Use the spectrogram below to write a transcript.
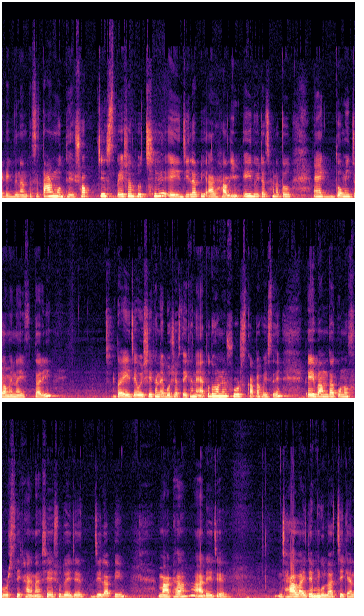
এক এক দিন আনতেছে। তার মধ্যে সবচেয়ে স্পেশাল হচ্ছে এই জিলাপি আর হালিম। এই দুইটা ছাড়া তো একদমই জমে না ইফতারি। তো এই যে ওই সেখানে বসে আছে, এখানে এত ধরনের ফ্রুটস কাটা হয়েছে। এই বান্দা কোনো ফ্রুটসই খায় না। সে শুধু এই যে জিলাপি, মাঠা আর এই যে ঝাল আইটেমগুলা চিকেন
